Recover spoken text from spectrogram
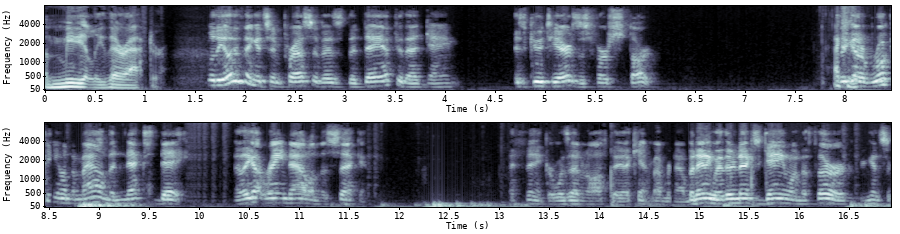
immediately thereafter. Well, the other thing that's impressive is the day after that game is Gutierrez's first start. Actually, they got a rookie on the mound the next day. Now they got rained out on the second, I think, or was that an off day? I can't remember now. But anyway, their next game on the third against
